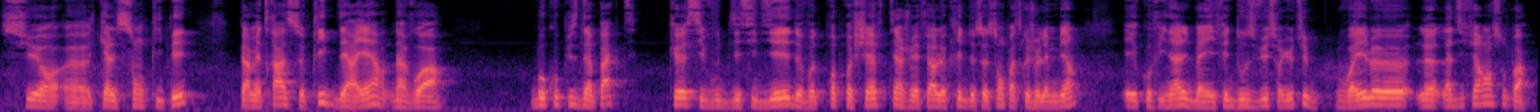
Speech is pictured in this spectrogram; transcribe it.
sur euh, quels sont clippés, permettra à ce clip derrière d'avoir beaucoup plus d'impact que si vous décidiez de votre propre chef, tiens, je vais faire le clip de ce son parce que je l'aime bien, et qu'au final, ben, il fait 12 vues sur YouTube. Vous voyez le, la différence ou pas?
